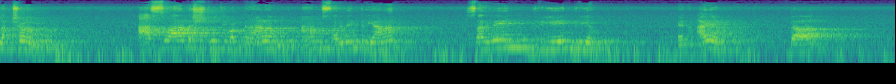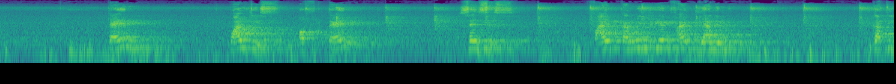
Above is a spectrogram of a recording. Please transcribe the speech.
लक्षण आस्वाद श्रुति वघ्राणम अहम सर्वेन्द्रियाण सर्वेन्द्रियेन्द्रियम। And I am the ten qualities of ten senses five karmendriya and five jnanendriya gati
